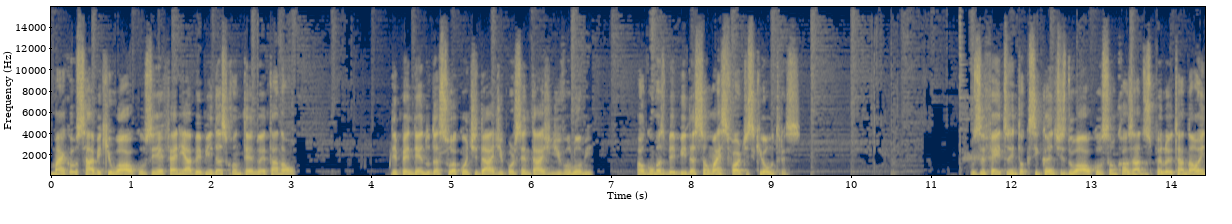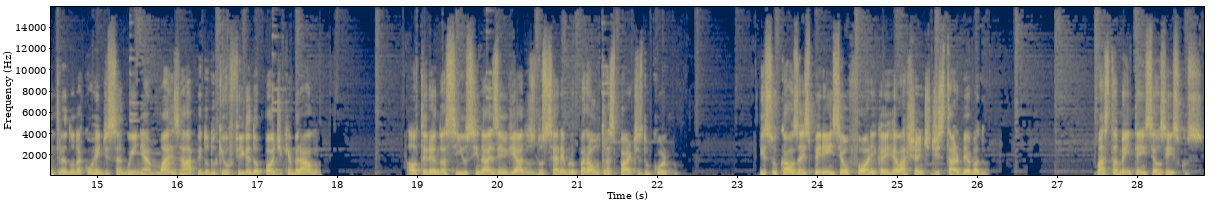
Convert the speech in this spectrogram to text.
Michael sabe que o álcool se refere a bebidas contendo etanol. Dependendo da sua quantidade e porcentagem de volume, algumas bebidas são mais fortes que outras. Os efeitos intoxicantes do álcool são causados pelo etanol entrando na corrente sanguínea mais rápido do que o fígado pode quebrá-lo, alterando assim os sinais enviados do cérebro para outras partes do corpo. Isso causa a experiência eufórica e relaxante de estar bêbado. Mas também tem seus riscos.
